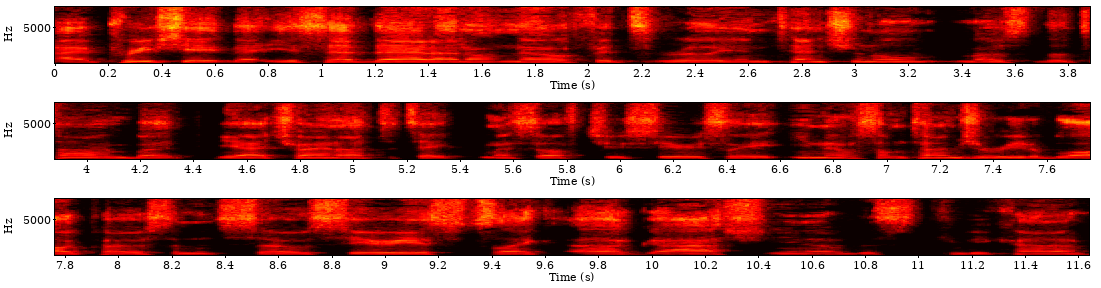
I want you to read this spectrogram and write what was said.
I, appreciate that you said that. I don't know if it's really intentional most of the time, but yeah, I try not to take myself too seriously. You know, sometimes you read a blog post and it's so serious. It's like, oh gosh, you know, this can be kind of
